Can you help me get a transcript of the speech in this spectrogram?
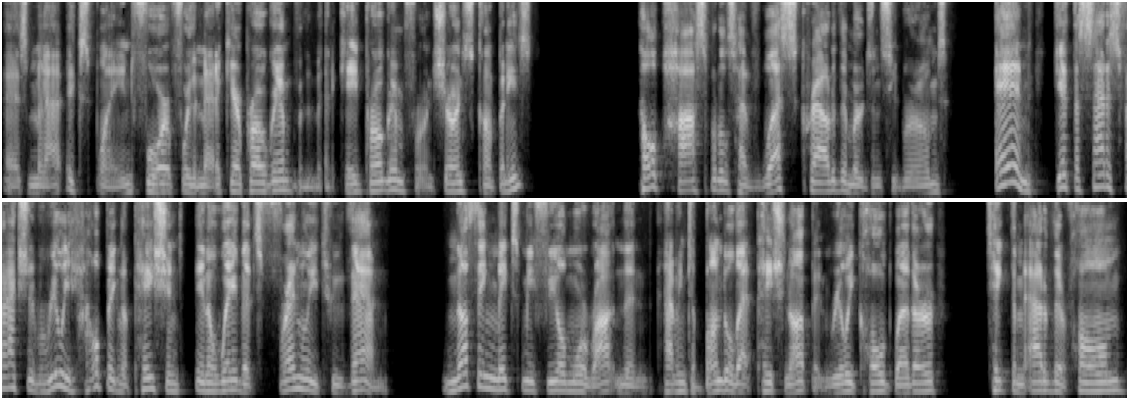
as Matt explained, for, for the Medicare program, for the Medicaid program, for insurance companies, help hospitals have less crowded emergency rooms and get the satisfaction of really helping a patient in a way that's friendly to them nothing makes me feel more rotten than having to bundle that patient up in really cold weather, take them out of their home,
